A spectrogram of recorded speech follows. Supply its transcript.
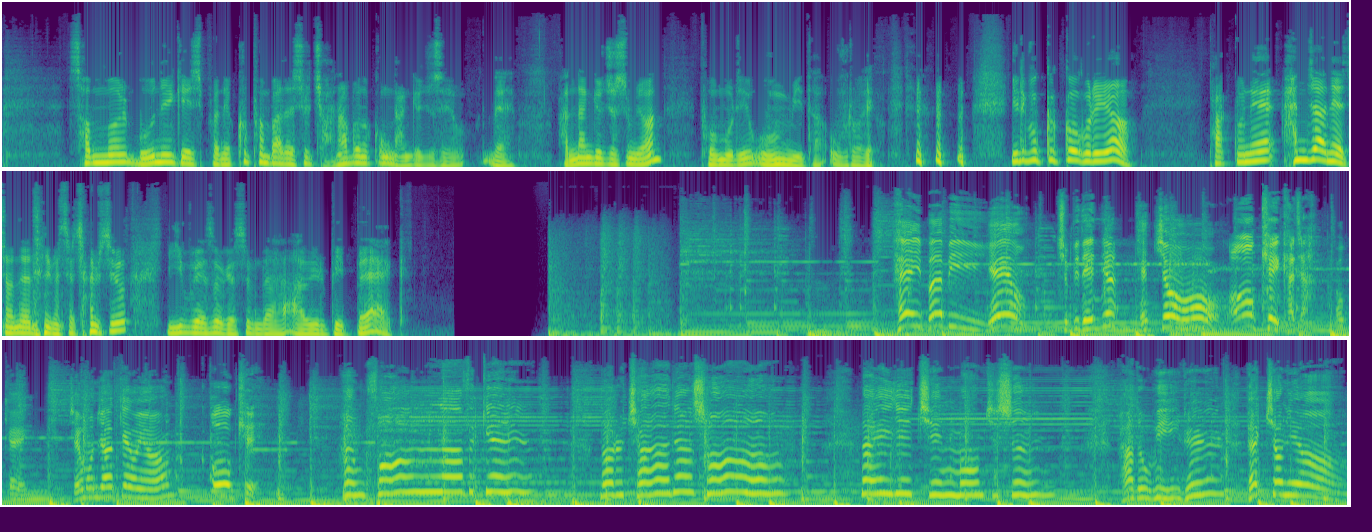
선물 문의 게시판에 쿠폰 받으실 전화번호 꼭 남겨주세요. 네. 안 남겨주시면 보물이 웁니다. 울어요. 1부 끝곡으로요. 박군의 한 잔에 전해드리면서 잠시 후 2부에서 오겠습니다. I will be back. 헤이 바비. 예영. 준비됐냐? 됐죠. 오케이 가자. 오케이. 제가 먼저 할게요 형. 오케이. I'm fall in love again. 너를 찾아서 나의 지친 몸짓은 파도 위를 백천이 형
